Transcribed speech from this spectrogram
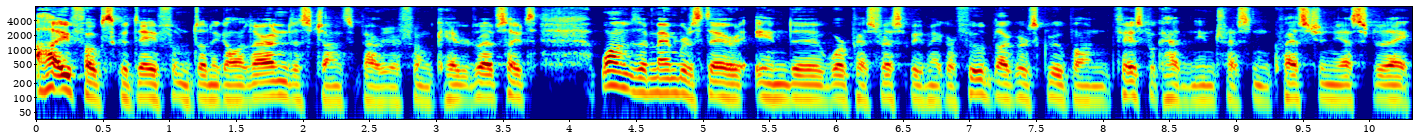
Hi folks, good day from Donegal, Ireland. This is Jonathan Perrier from Catered Websites. One of the members there in the WordPress Recipe Maker Food Bloggers group on Facebook had an interesting question yesterday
